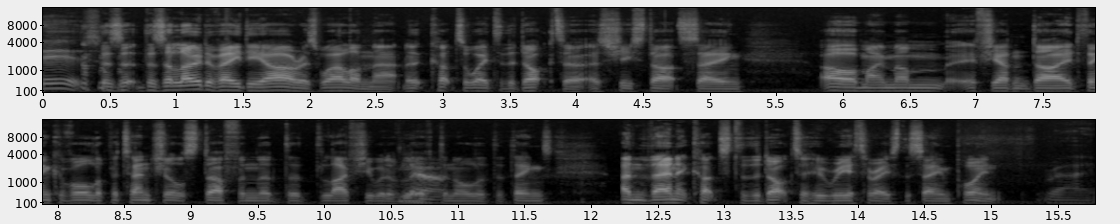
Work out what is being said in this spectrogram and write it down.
is. There's a, there's a load of ADR as well on that that cuts away to the doctor as she starts saying, "Oh, my mum, if she hadn't died, think of all the potential stuff and the, the life she would have lived Yeah. and all of the things." And then it cuts to the doctor who reiterates the same point. Right.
